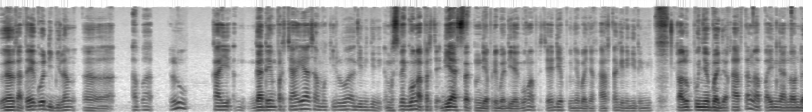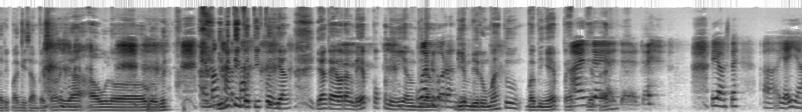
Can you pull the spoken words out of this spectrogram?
eh, katanya gue dibilang eh, apa lu kayak nggak ada yang percaya sama Kilua gini-gini. Maksudnya gue nggak percaya dia statement dia pribadi ya gue nggak percaya dia punya banyak harta gini-gini. Kalau punya banyak harta ngapain nganon dari pagi sampai sore? Ya Allah gue bilang, Emang ini harta- tipe-tipe yang yang kayak orang Depok nih yang bilang Waduh, orang diem di rumah tuh babi ngepet ya Anjay, kan? anjay, anjay. Iya, maksudnya eh, ya iya,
